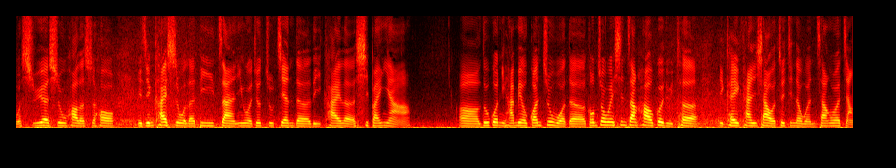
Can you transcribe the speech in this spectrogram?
我十月十五号的时候已经开始我的第一站，因为我就逐渐的离开了西班牙。呃，如果你还没有关注我的公众微信账号“贵旅特”，你可以看一下我最近的文章。我讲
